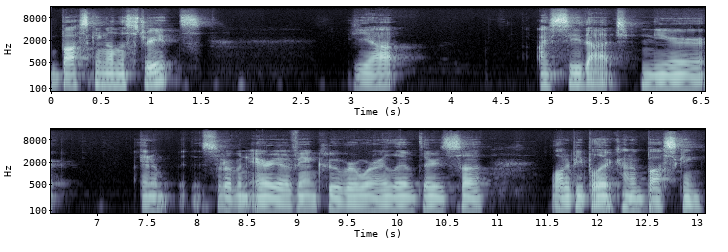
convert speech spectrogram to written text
Busking on the streets. Yeah. I see that near in a sort of an area of Vancouver where I live. There's uh, a lot of people that are kind of busking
